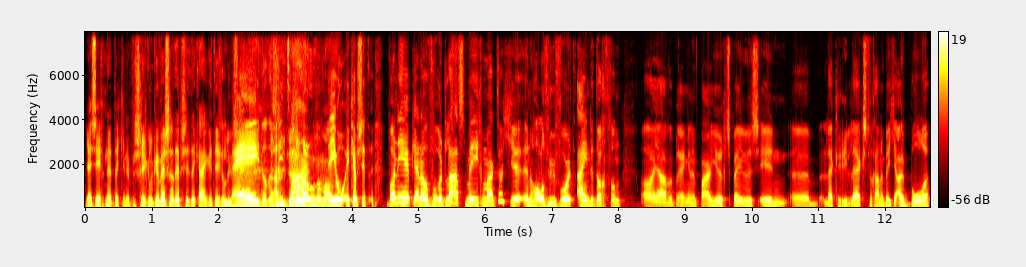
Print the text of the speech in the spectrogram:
jij zegt net dat je een verschrikkelijke wedstrijd hebt zitten kijken tegen Lucien. Nee, dat is niet te geloven, man. Nee joh, ik heb zitten... Wanneer heb jij nou voor het laatst meegemaakt dat je een half uur voor het einde dacht van... Oh ja, we brengen een paar jeugdspelers in, eh, lekker relaxed, we gaan een beetje uitbollen.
